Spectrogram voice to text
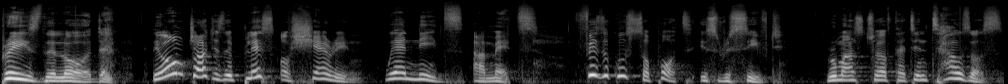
Praise the Lord. The home church is a place of sharing where needs are met. Physical support is received. Romans 12 13 tells us,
